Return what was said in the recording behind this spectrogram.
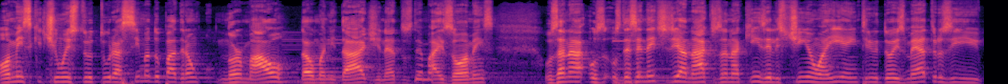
homens que tinham uma estrutura acima do padrão normal da humanidade, né, dos demais homens. Os, ana, os, os, descendentes de Anak, os Anakins, eles tinham aí entre 2 metros e,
